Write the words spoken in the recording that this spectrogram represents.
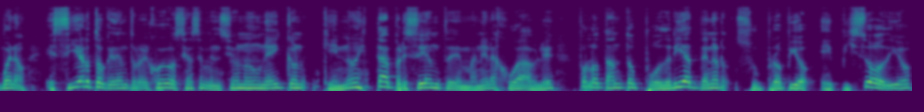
Bueno, es cierto que dentro del juego se hace mención a un icon que no está presente de manera jugable, por lo tanto podría tener su propio episodio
